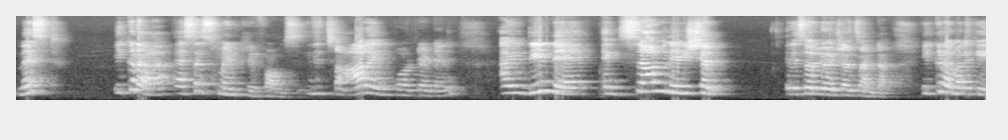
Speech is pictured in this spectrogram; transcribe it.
నెక్స్ట్ ఇక్కడ అసెస్మెంట్ రిఫార్మ్స్ ఇది చాలా ఇంపార్టెంట్ అని అవి దీన్నే ఎగ్జామినేషన్ రిజల్యూషన్స్ అంట. ఇక్కడ మనకి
